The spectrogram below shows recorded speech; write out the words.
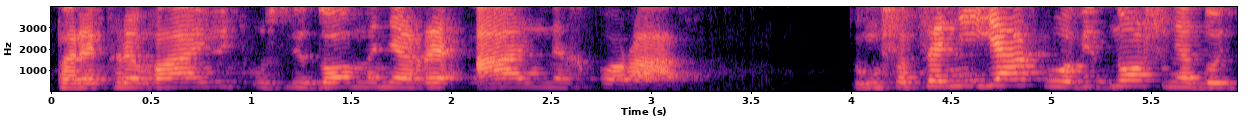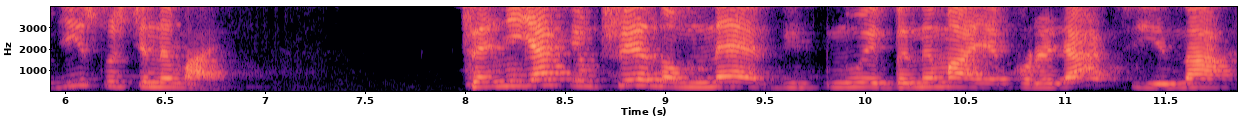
перекривають усвідомлення реальних поразок. Тому що це ніякого відношення до дійсності немає. Це ніяким чином не від, ну, якби немає кореляції на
